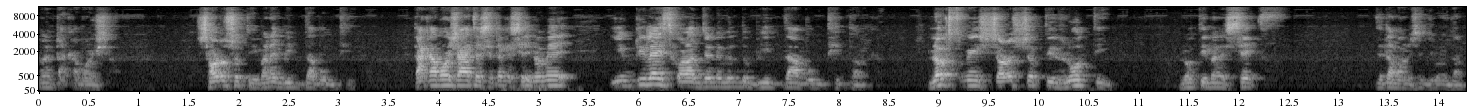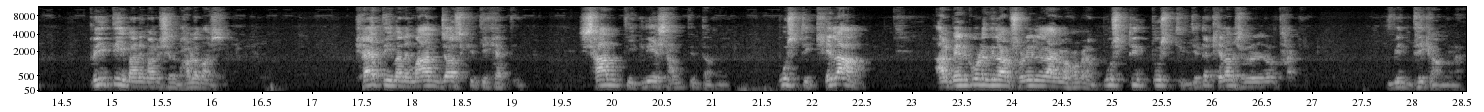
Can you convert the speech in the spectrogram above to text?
মানে টাকা পয়সা। সরস্বতী মানে বিদ্যা বুদ্ধি। টাকা পয়সা আছে, সেটাকে সেইভাবে ইউটিলাইজ করার জন্য কিন্তু বিদ্যা বুদ্ধির দরকার। লক্ষ্মী, সরস্বতী, রতি। রতি মানে সেক্স যেটা মানুষের জীবনে দরকার। প্রীতি মানে মানুষের ভালোবাসা। খ্যাতি মানে মান, যশ, কীর্তি, খ্যাতি। শান্তি, গৃহে শান্তির দরকার। পুষ্টি, খেলাম আর বের করে দিলাম, শরীরে লাগল হবে না। পুষ্টি তুষ্টি যেটা খেলাম সেটা যেন থাকে। বৃদ্ধি কামনা।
